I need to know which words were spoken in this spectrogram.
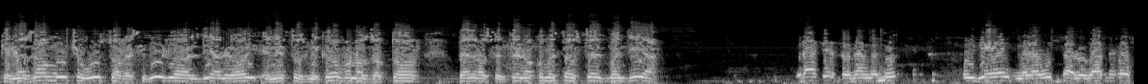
que nos da mucho gusto recibirlo el día de hoy en estos micrófonos, doctor Pedro Centeno. ¿Cómo está usted? Buen día. Gracias, Fernando. Muy bien, me da gusto saludarlos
